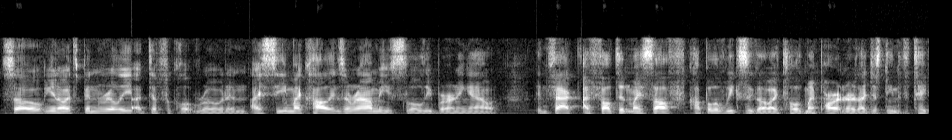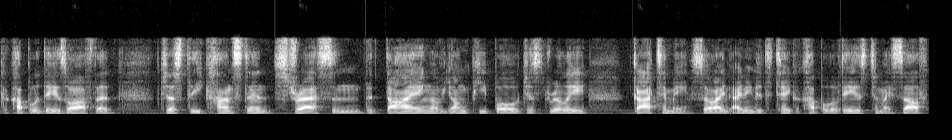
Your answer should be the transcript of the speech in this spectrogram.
So, you know, it's been really a difficult road, and I see my colleagues around me slowly burning out. In fact, I felt it myself a couple of weeks ago. I told my partner I just needed to take a couple of days off, that just the constant stress and the dying of young people just really got to me. So I, I needed to take a couple of days to myself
